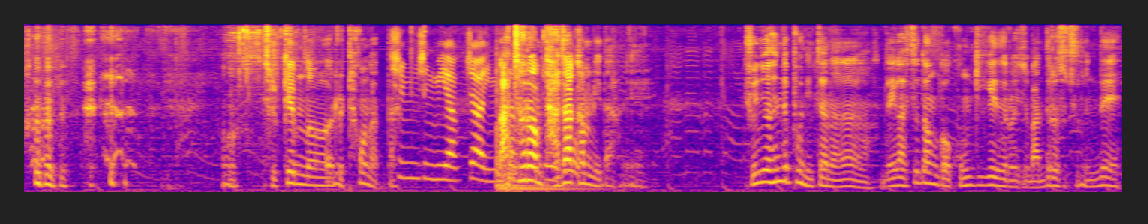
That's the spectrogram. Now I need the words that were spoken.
어, 즐겜너를 타고났다. 심신미약자 나처럼 다작합니다. 예. 주니어 핸드폰 있잖아. 내가 쓰던 거 공기계대로 이제 만들어서 주는데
